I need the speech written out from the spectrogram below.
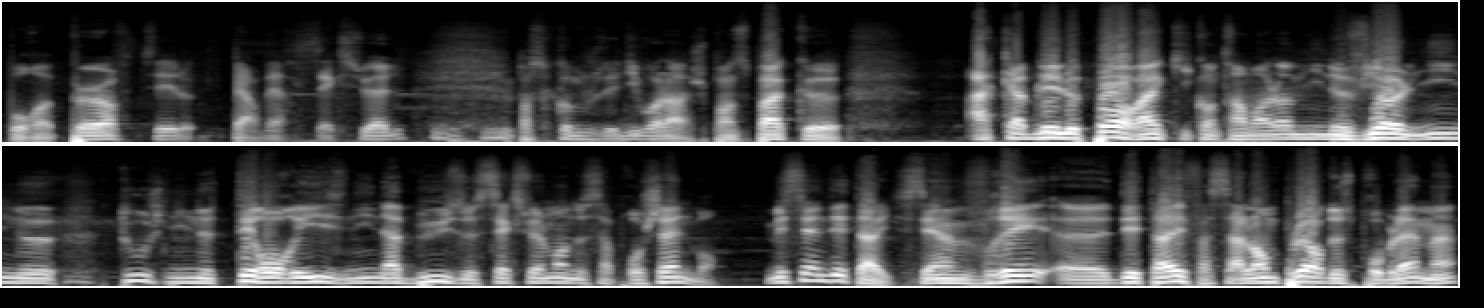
pour euh, perv, tu sais, le pervers sexuel. Mhm. Parce que comme je vous ai dit, voilà, je pense pas que accabler le porc, hein, qui contrairement à l'homme, ni ne viole, ni ne touche, ni ne terrorise, ni n'abuse sexuellement de sa prochaine, bon. Mais c'est un détail, c'est un vrai euh, détail face à l'ampleur de ce problème. hein.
